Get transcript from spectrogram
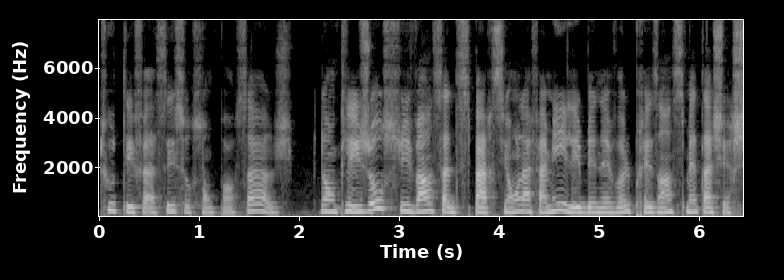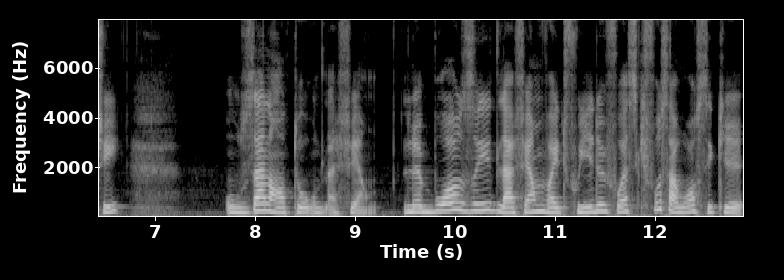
tout effacé sur son passage. Donc, les jours suivant sa disparition, la famille et les bénévoles présents se mettent à chercher aux alentours de la ferme. Le boisé de la ferme va être fouillé deux fois. Ce qu'il faut savoir, c'est que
